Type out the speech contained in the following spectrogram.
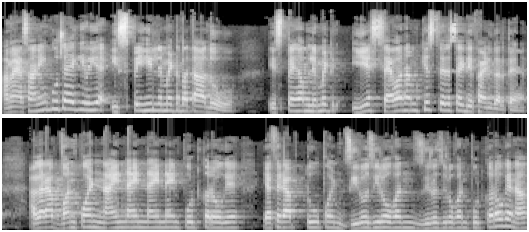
हमें ऐसा नहीं पूछा है कि भैया इस पे ही लिमिट बता दो। इस पे हम लिमिट ये सेवन हम किस तरह से डिफाइन करते हैं? अगर आप 1.9999 पुट करोगे, या फिर आप 2.001001 पुट करोगे ना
